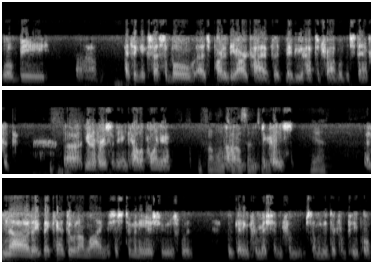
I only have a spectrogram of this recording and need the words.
will be, uh, I think, accessible as part of the archive. That maybe you have to travel to Stanford uh, University in California. If I want to listen to because yeah no, they they can't do it online. There's just too many issues with with getting permission from so many different people.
